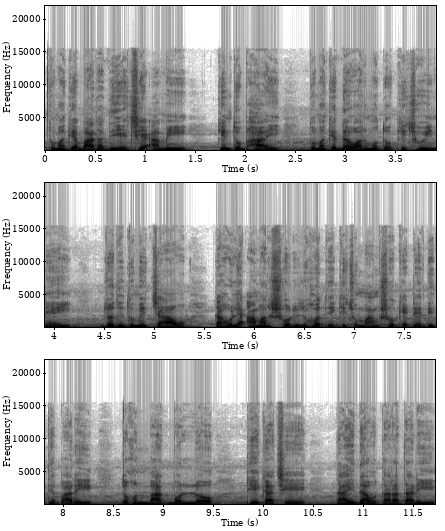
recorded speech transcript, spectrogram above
তোমাকে বাধা দিয়েছে আমি। কিন্তু ভাই, তোমাকে দেওয়ার মতো কিছুই নেই। যদি তুমি চাও, তাহলে আমার শরীর হতে কিছু মাংস কেটে দিতে পারি। তখন বাঘ বলল, ঠিক আছে, তাই দাও তাড়াতাড়ি।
